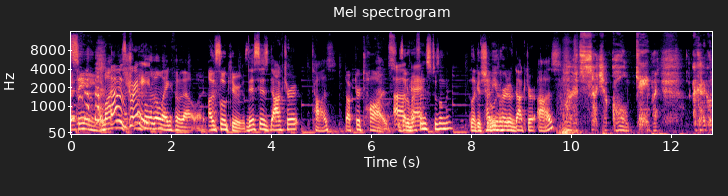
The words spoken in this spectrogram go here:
scene. Mine was is great. triple the length of that one. I'm so curious. This is Dr. Taz. Dr. Taz. Is that a reference to something? Like a show? Have you heard of Dr. Oz? Oh, it's such a cold day, but I gotta go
